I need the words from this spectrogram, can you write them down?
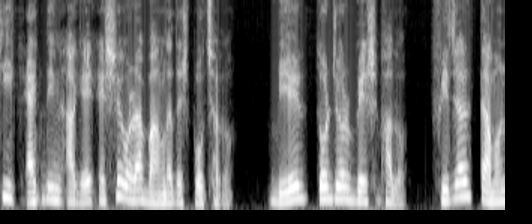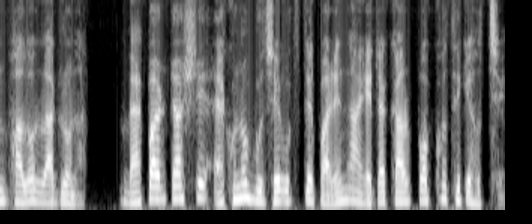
ঠিক একদিন আগে এসে ওরা বাংলাদেশ পৌঁছালো। বিয়ের তোরজোর বেশ ভালো। ফিজার তেমন ভালো লাগল না। ব্যাপারটা সে এখনও বুঝে উঠতে পারে না এটা কার পক্ষ থেকে হচ্ছে।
